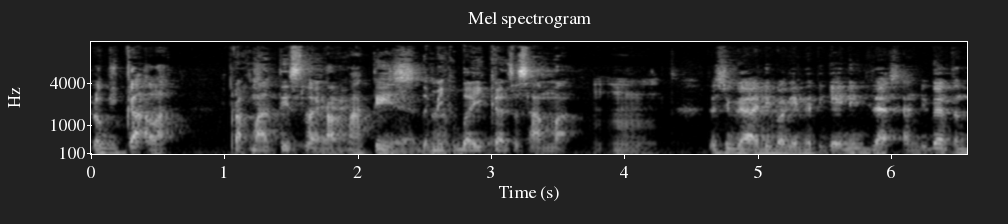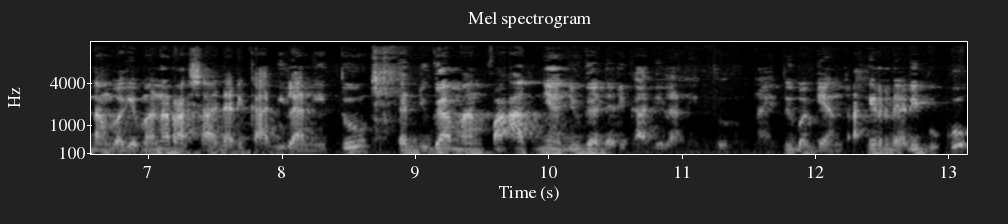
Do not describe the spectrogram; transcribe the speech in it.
logika lah, pragmatis lah, ya. pragmatis ya, demi kebaikan sesama. Hmm. Terus juga di bagian ketiga ini dijelaskan juga tentang bagaimana rasa dari keadilan itu dan juga manfaatnya juga dari keadilan itu. Nah, itu bagian terakhir dari buku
